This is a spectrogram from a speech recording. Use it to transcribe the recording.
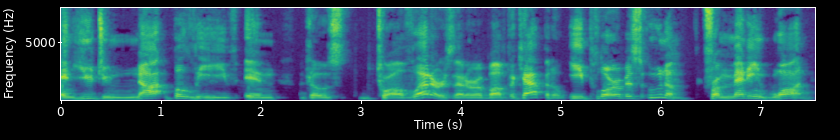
And you do not believe in those 12 letters that are above the capital, e pluribus unum, from many one.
